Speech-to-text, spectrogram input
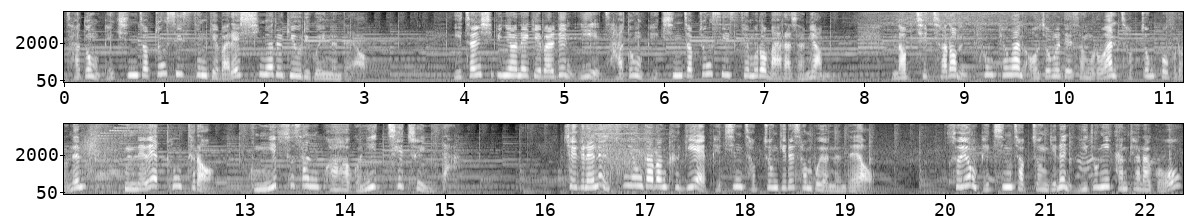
자동 백신 접종 시스템 개발에 심혈을 기울이고 있는데요. 2012년에 개발된 이 자동 백신 접종 시스템으로 말하자면 넙치처럼 평평한 어종을 대상으로 한 접종법으로는 국내외 통틀어 국립수산과학원이 최초입니다. 최근에는 소형 가방 크기의 백신 접종기를 선보였는데요. 소형 백신 접종기는 이동이 간편하고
